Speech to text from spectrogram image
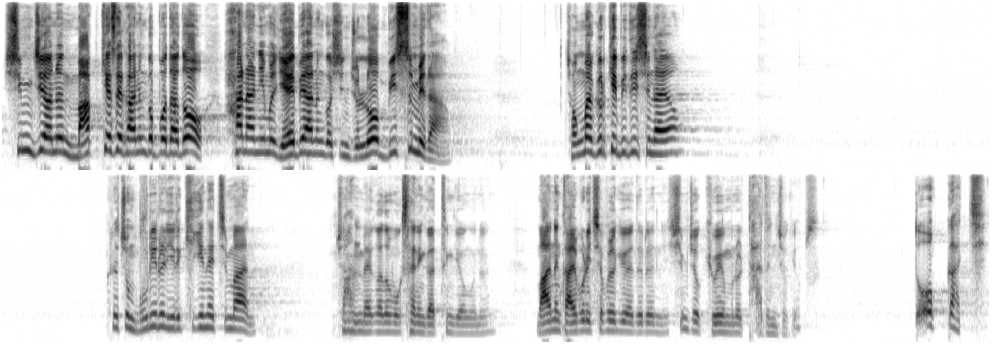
심지어는 마켓에 가는 것보다도 하나님을 예배하는 것인 줄로 믿습니다. 정말 그렇게 믿으시나요? 그래 좀 물의를 일으키긴 했지만 존 맥아더 목사님 같은 경우는 많은 갈보리 채플 교회들은 심지어 교회 문을 닫은 적이 없어요. 똑같이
